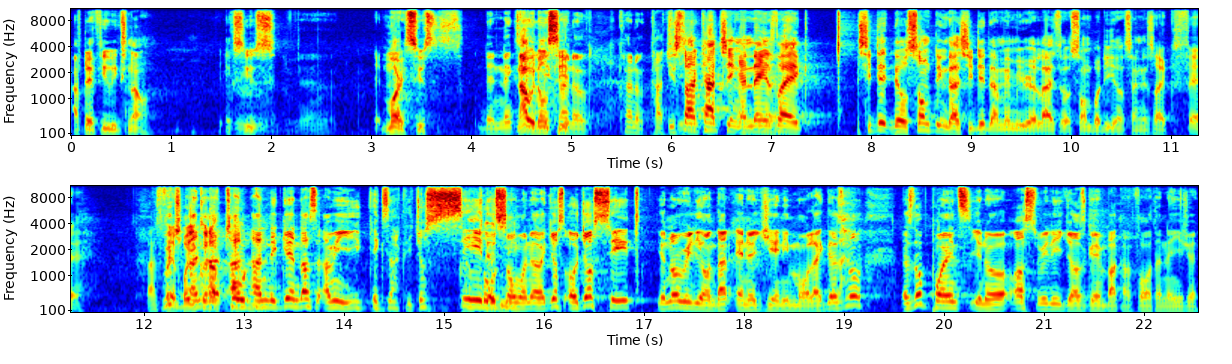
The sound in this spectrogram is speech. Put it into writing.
After a few weeks now, excuse, more excuses. The next Now we don't see kind it. of kind of catch You start catching, and then it's like she did. There was something that she did that made me realize there was somebody else, and it's like fair. That's Which, fair, but you and, could have and- told and, and again, that's I mean, you, exactly. Just say there's me. someone like just or just say you're not really on that energy anymore. Like there's no there's no point, you know, us really just going back and forth and then you try.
